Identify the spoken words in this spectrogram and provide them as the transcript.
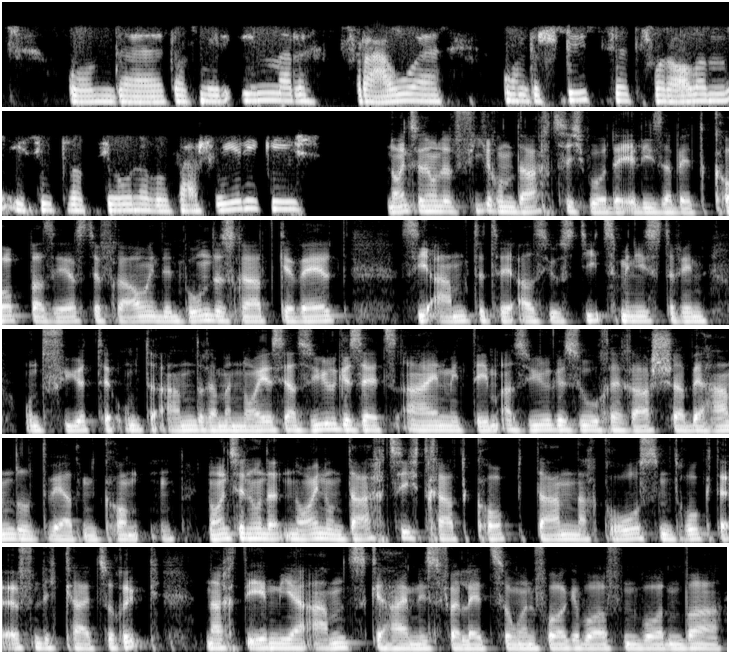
und äh, dass wir immer Frauen unterstützen, vor allem in Situationen, wo es auch schwierig ist. 1984 wurde Elisabeth Kopp als erste Frau in den Bundesrat gewählt. Sie amtete als Justizministerin und führte unter anderem ein neues Asylgesetz ein, mit dem Asylgesuche rascher behandelt werden konnten. 1989 trat Kopp dann nach großem Druck der Öffentlichkeit zurück, nachdem ihr Amtsgeheimnisverletzungen vorgeworfen worden war.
